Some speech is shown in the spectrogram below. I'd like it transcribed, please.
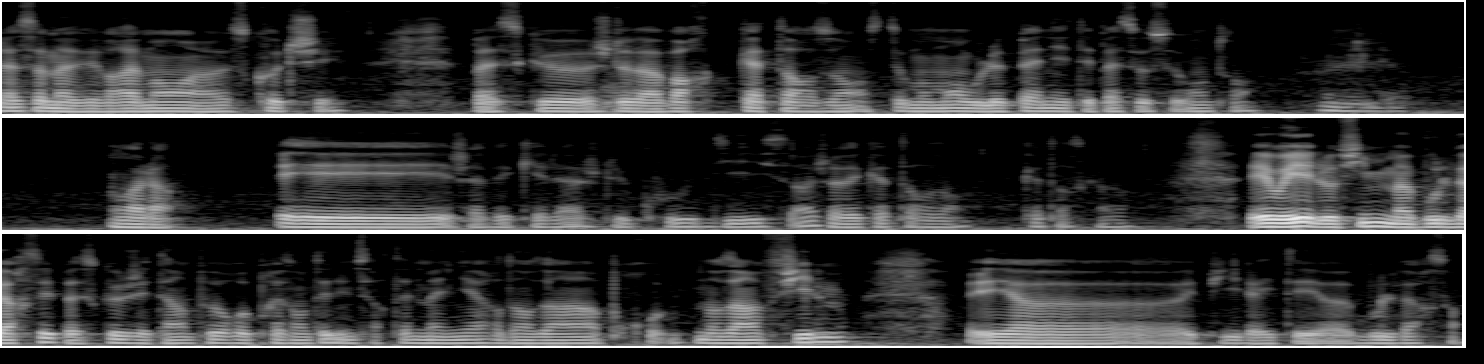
Là, ça m'avait vraiment euh, scotché parce que je devais avoir 14 ans. C'était au moment où Le Pen était passé au second tour. Voilà. Et j'avais quel âge du coup? 10 Ah, j'avais 14 ans. 14-15 ans. Et oui, le film m'a bouleversé parce que j'étais un peu représenté d'une certaine manière dans un, dans un film. Et, euh, et puis il a été euh, bouleversant.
